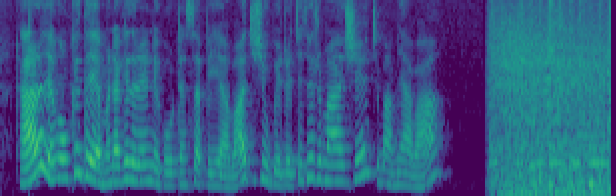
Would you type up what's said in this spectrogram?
။ဒါကတော့ရန်ကုန်ခေတ်ရဲ့မနက်ခေတ်သတင်းတွေကိုတင်ဆက်ပေးရပါကြည့်ရှုပေးတော့ကျေးဇူးတင်ပါတယ်ရှင်။ကျွန်မမြပါ။ Thank you.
